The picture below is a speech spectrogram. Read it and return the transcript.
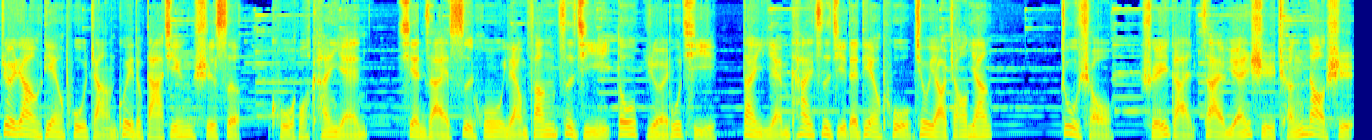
这让店铺掌柜的大惊失色，苦不堪言。现在似乎两方自己都惹不起，但眼看自己的店铺就要遭殃。住手！谁敢在原始城闹事？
